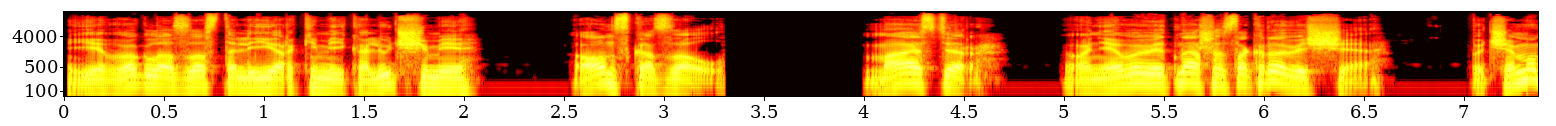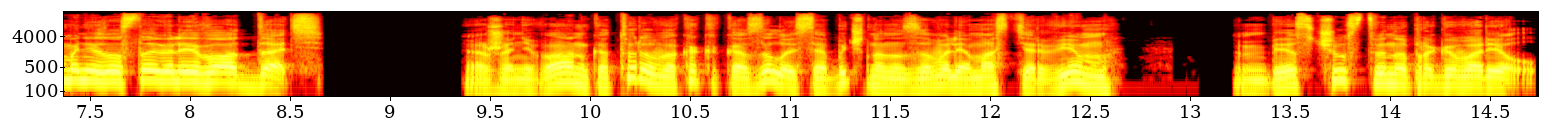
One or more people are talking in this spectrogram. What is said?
Его глаза стали яркими и колючими. Он сказал, «Мастер, у него ведь наше сокровище. Почему мы не заставили его отдать?» Женеван, которого, как оказалось, обычно называли Мастер Вим, бесчувственно проговорил.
